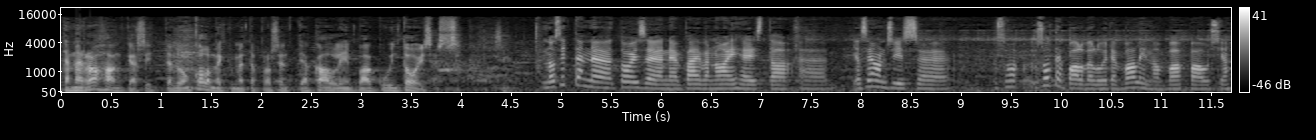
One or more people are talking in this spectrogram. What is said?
tämä rahan käsittely on 30 prosenttia kalliimpaa kuin toisessa. No sitten toiseen päivän aiheista, ja se on siis sote-palveluiden valinnanvapaus. Ja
